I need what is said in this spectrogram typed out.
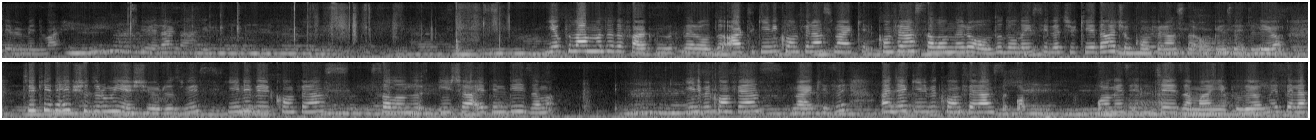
çevirmeni var. Üyeler dahil. Yapılanmada da farklılıklar oldu. Artık yeni konferans konferans salonları oldu. Dolayısıyla Türkiye'de daha çok konferanslar organize ediliyor. Türkiye'de hep şu durumu yaşıyoruz biz. Yeni bir konferans salonu inşa edildiği zaman yeni bir konferans merkezi ancak yeni bir konferans organize edileceği zaman yapılıyor. Mesela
